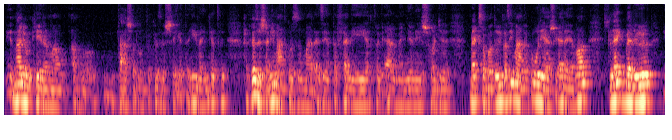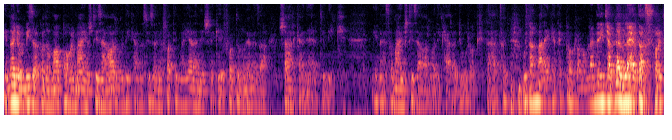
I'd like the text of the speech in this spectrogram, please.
Én nagyon kérem a, a társadalmat, a közösséget, a híveinket, hogy hát közösen imádkozzunk már ezért a fenéért, hogy elmenjen és hogy megszabaduljunk. Az imának óriási ereje van, és legbelül én nagyon bizakodom abba, hogy május 13-án a Szüzanya Fatima jelenések évfordulóján ez a sárkány eltűnik én ezt a május 13-ára gyúrok. Tehát, hogy utána már rengeteg programom lenne, így hát nem lehet az, hogy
